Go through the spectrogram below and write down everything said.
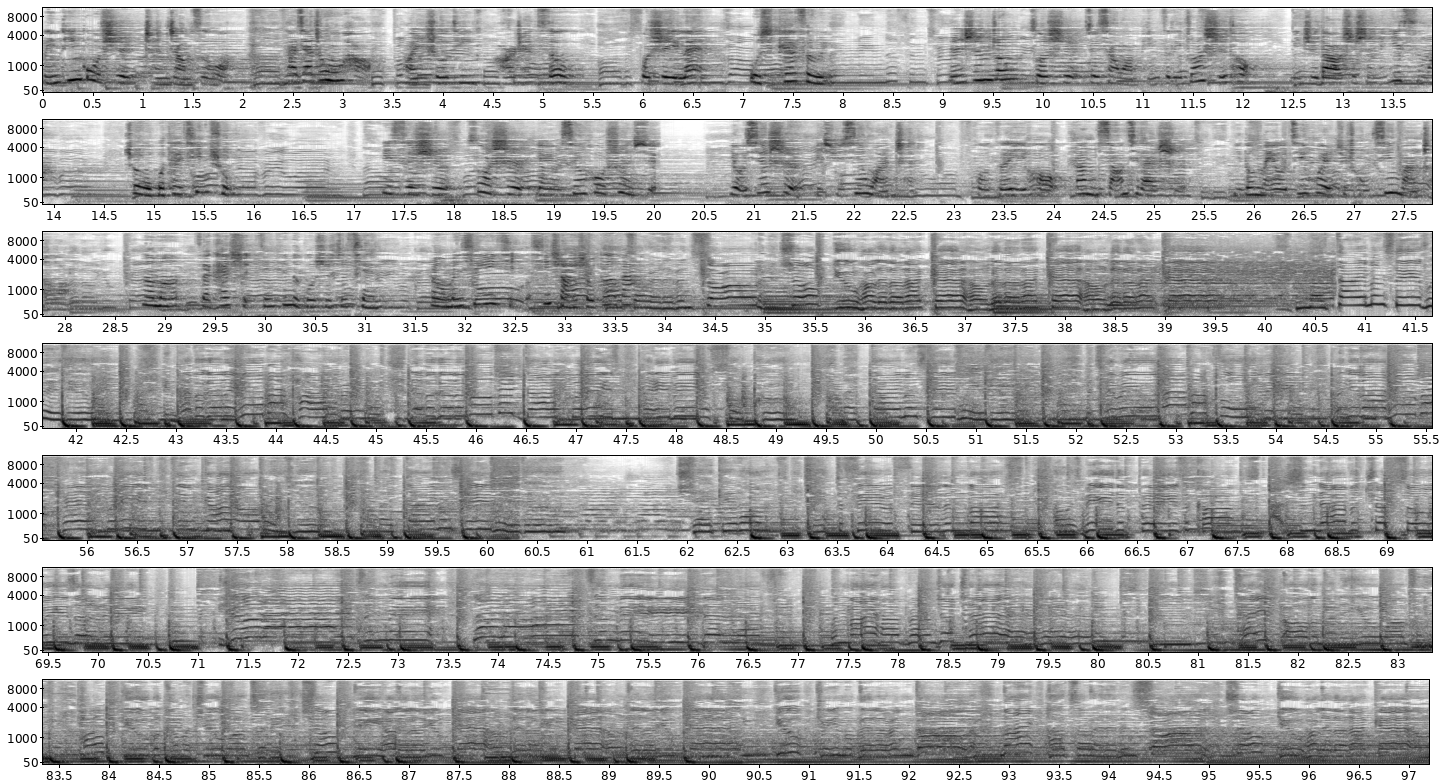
聆听故事，成长自我。大家中午好，欢迎收听 Heart and Soul，我是 Elaine，我是 Catherine。人生中做事就像往瓶子里装石头，你知道是什么意思吗？这我不太清楚。意思是做事要有先后顺序，有些事必须先完成，否则以后当你想起来时，你都没有机会去重新完成了。那么，在开始今天的故事之前，让我们先一起欣赏一首歌吧。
